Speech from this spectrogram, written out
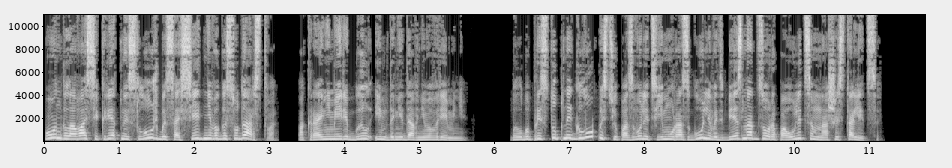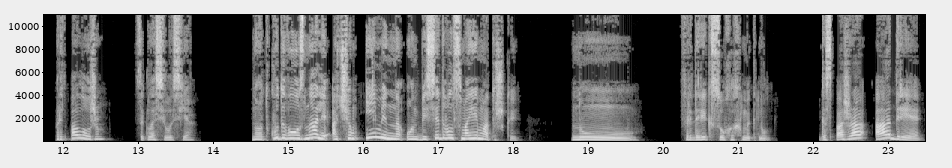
Он глава секретной службы соседнего государства. По крайней мере, был им до недавнего времени. Было бы преступной глупостью позволить ему разгуливать без надзора по улицам нашей столицы. «Предположим», — согласилась я. «Но откуда вы узнали, о чем именно он беседовал с моей матушкой?» «Ну...» — Фредерик сухо хмыкнул. «Госпожа Адрия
